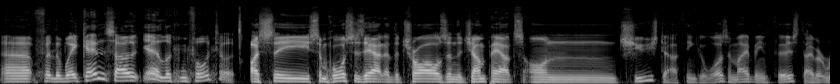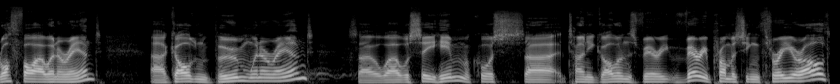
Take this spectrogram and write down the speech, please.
uh, for the weekend. So yeah, looking forward to it. I see some horses out at the trials and the jump outs on Tuesday, I think it was. It may have been Thursday, but Rothfire went around. Uh, Golden Boom went around. So uh, we'll see him. Of course, uh, Tony Gollan, very, very promising three year old.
